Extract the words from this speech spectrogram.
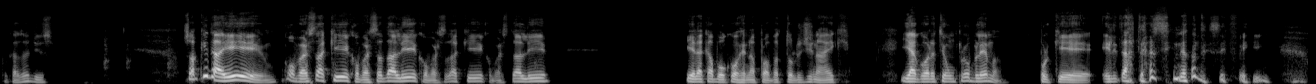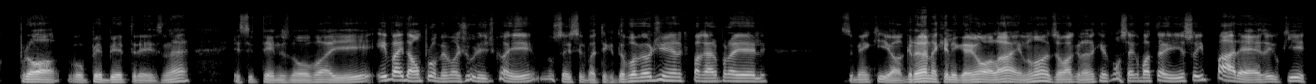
por causa disso. Só que daí, conversa daqui, conversa dali, conversa daqui, conversa dali. E ele acabou correndo a prova toda de Nike. E agora tem um problema, porque ele está até assinando esse FEI Pro, o PB3, né? Esse tênis novo aí e vai dar um problema jurídico aí. Não sei se ele vai ter que devolver o dinheiro que pagaram para ele. Se bem que ó, a grana que ele ganhou lá em Londres é uma grana que ele consegue bater isso e parece o que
